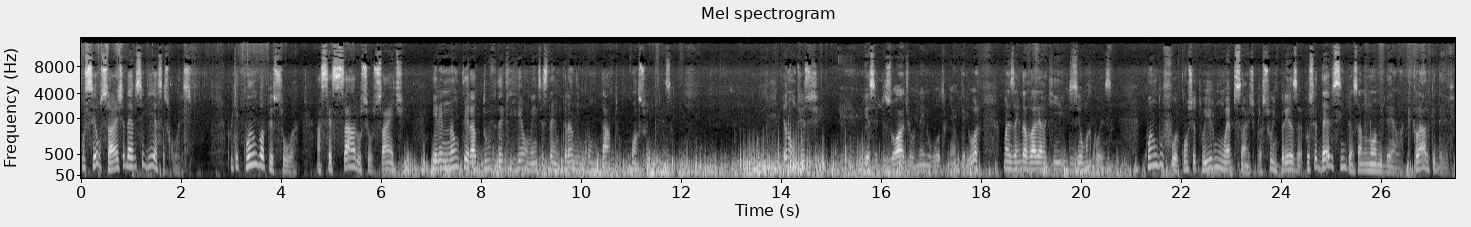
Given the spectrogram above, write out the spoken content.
O seu site deve seguir essas cores, porque quando a pessoa acessar o seu site, ele não terá dúvida que realmente está entrando em contato com a sua empresa. Eu não disse eh, nesse episódio, nem no outro que é anterior, mas ainda vale aqui dizer uma coisa. Quando for constituir um website para sua empresa, você deve sim pensar no nome dela, é claro que deve,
